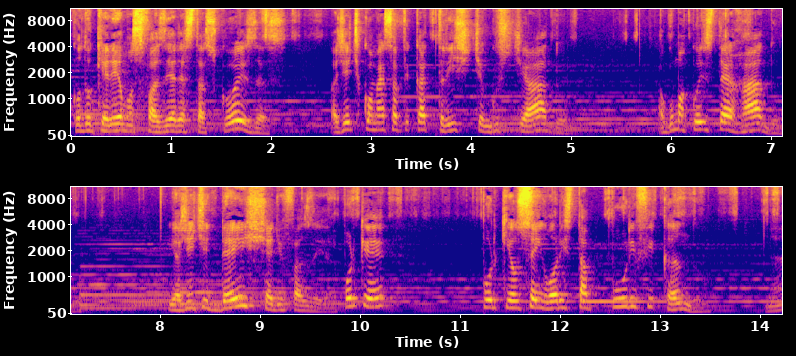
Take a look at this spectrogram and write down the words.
quando queremos fazer estas coisas, a gente começa a ficar triste, angustiado. Alguma coisa está errado. E a gente deixa de fazer. Por quê? Porque o Senhor está purificando, né?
